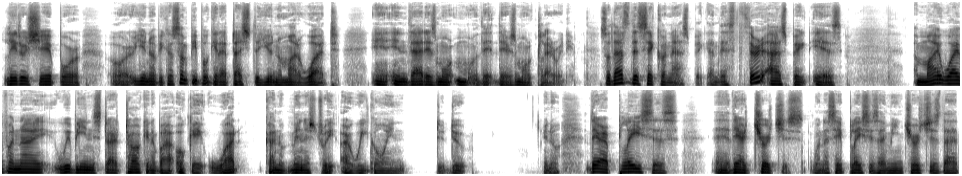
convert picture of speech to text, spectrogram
leadership or, or, you know, because some people get attached to you no matter what. And, and that is more, more, there's more clarity. So that's the second aspect. And the third aspect is my wife and I, we've been start talking about, okay, what kind of ministry are we going to do? You know, there are places, uh, there are churches. When I say places, I mean churches that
